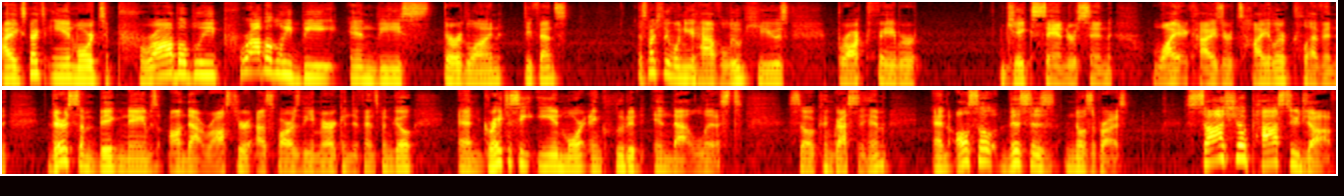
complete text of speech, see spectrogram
I expect Ian Moore to probably probably be in the third line defense, especially when you have Luke Hughes, Brock Faber, Jake Sanderson, Wyatt Kaiser, Tyler Kleven. There's some big names on that roster as far as the American defensemen go, and great to see Ian Moore included in that list. So congrats to him. And also, this is no surprise. Sasha Pastujov,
